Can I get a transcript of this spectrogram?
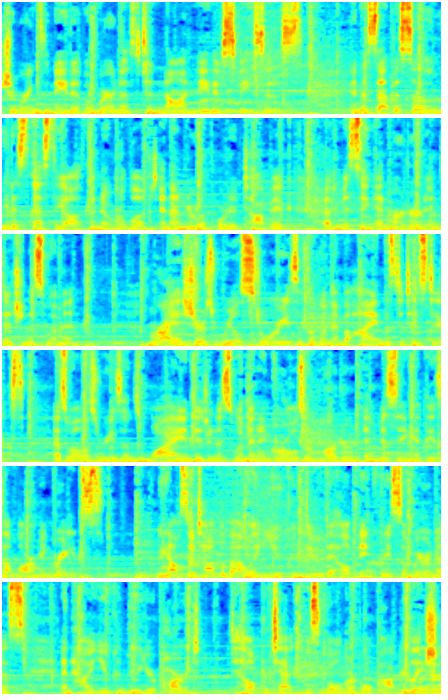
she brings Native awareness to non Native spaces. In this episode, we discuss the often overlooked and underreported topic of missing and murdered Indigenous women. Mariah shares real stories of the women behind the statistics, as well as reasons why Indigenous women and girls are murdered and missing at these alarming rates. We also talk about what you can do to help increase awareness and how you can do your part to help protect this vulnerable population.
